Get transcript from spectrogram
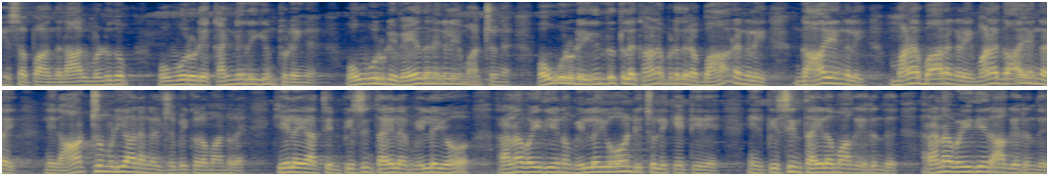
இசப்பா அந்த நாள் முழுதும் ஒவ்வொருடைய கண்ணீரையும் துடைங்க ஒவ்வொருடைய வேதனைகளையும் மாற்றுங்க ஒவ்வொருடைய இருதத்தில் காணப்படுகிற பாரங்களை காயங்களை மனபாரங்களை மனகாயங்களை நீர் ஆற்றும்படியாக நாங்கள் ஜெபிக்கிறோம் ஆண்டுரை கீழையாத்தின் பிசின் தைலம் இல்லையோ ரணவைத்தியனும் இல்லையோ என்று சொல்லி கேட்டீரே. நீர் பிசின் தைலமாக இருந்து ரணவைத்தியராக இருந்து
